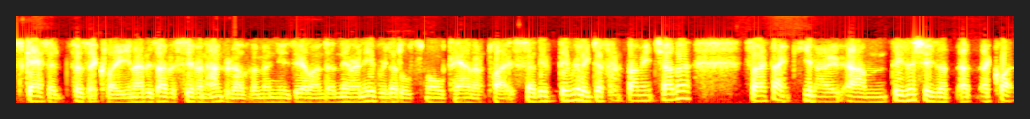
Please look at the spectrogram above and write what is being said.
scattered physically. You know, there's over 700 of them in New Zealand, and they're in every little small town and place. So they're, they're really different from each other. So I think, you know, um, these issues are, are, are, quite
